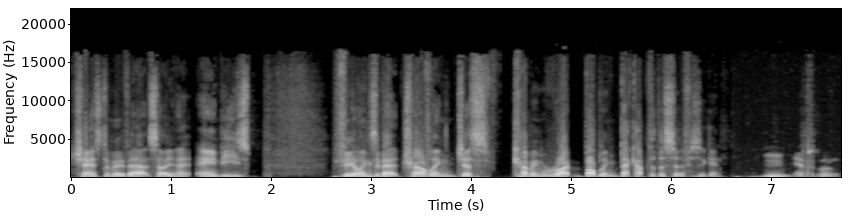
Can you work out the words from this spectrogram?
chance to move out. So, you know, Andy's feelings about traveling just coming right bubbling back up to the surface again. Mm, absolutely.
